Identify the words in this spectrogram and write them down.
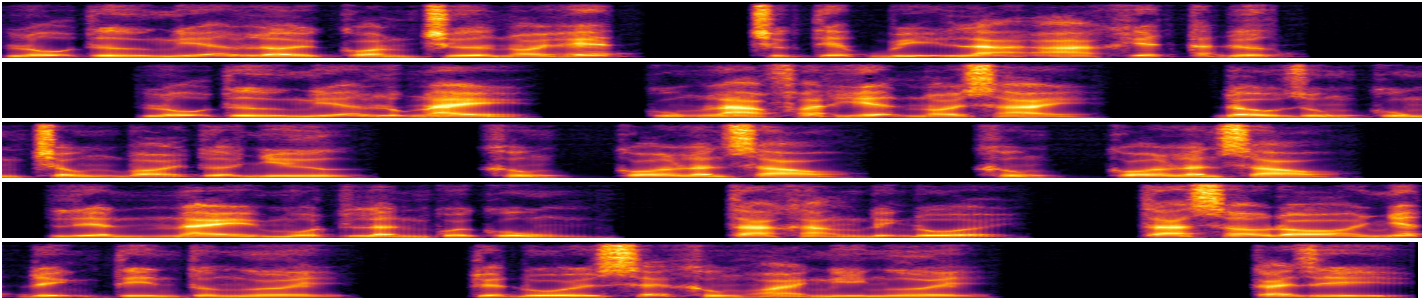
Lộ tử nghĩa lời còn chưa nói hết, trực tiếp bị la á khiết cắt đứt. Lộ tử nghĩa lúc này, cũng là phát hiện nói sai, đầu dung cùng chống bỏi tựa như, không có lần sau, không có lần sau, liền này một lần cuối cùng, ta khẳng định đổi, ta sau đó nhất định tin tưởng ngươi, tuyệt đối sẽ không hoài nghi ngươi. Cái gì?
